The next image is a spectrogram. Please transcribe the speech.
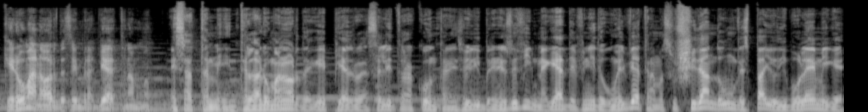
che Roma Nord sembra il Vietnam. Esattamente, la Roma Nord che Pietro Castellitto racconta nei suoi libri e nei suoi film, che ha definito come il Vietnam, suscitando un vespaio di polemiche,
